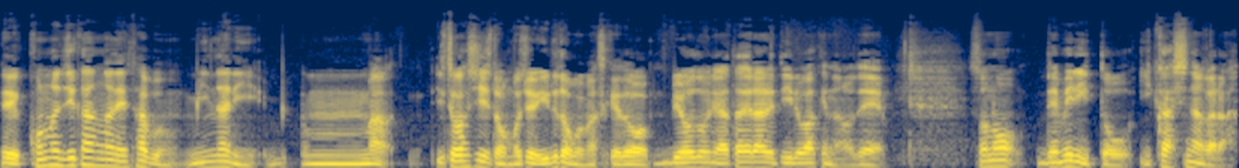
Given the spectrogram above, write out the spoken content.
で、この時間がね、多分みんなに、うん、まあ、忙しい人ももちろんいると思いますけど、平等に与えられているわけなので、そのデメリットを活かしながら、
